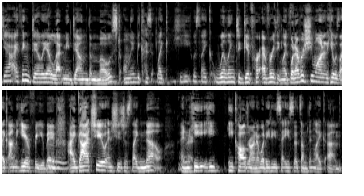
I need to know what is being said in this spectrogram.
Yeah, I think Delia let me down the most only because like he was like willing to give her everything. Like whatever she wanted, he was like, I'm here for you, babe. Mm-hmm. I got you and she's just like, No. And he he he called her on it. What did he say? He said something like, um,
